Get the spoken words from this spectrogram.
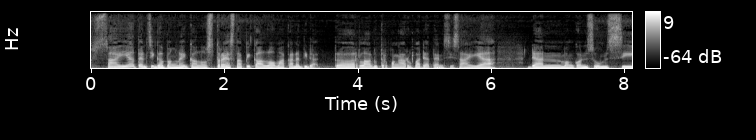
saya tensi gampang naik kalau stres, tapi kalau makanan tidak terlalu terpengaruh pada tensi saya dan mengkonsumsi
